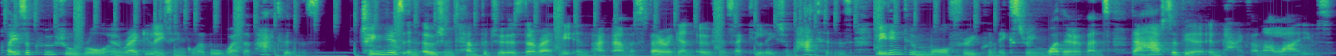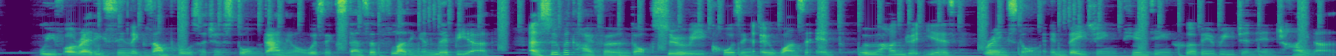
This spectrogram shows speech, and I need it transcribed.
plays a crucial role in regulating global weather patterns. Changes in ocean temperatures directly impact atmospheric and ocean circulation patterns, leading to more frequent extreme weather events that have severe impact on our lives. We've already seen examples such as Storm Daniel with extensive flooding in Libya, and Super Typhoon Doksuri causing a once in 200 years rainstorm in Beijing, Tianjin, Hebei region in China.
